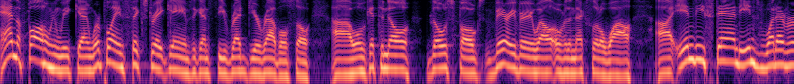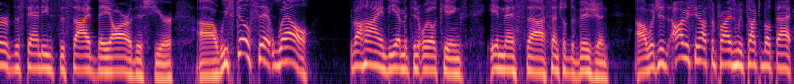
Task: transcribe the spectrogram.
and the following weekend, we're playing six straight games against the Red Deer Rebels. So uh, we'll get to know those folks very, very well over the next little while. Uh, in the standings, whatever the standings decide they are this year, uh, we still sit well behind the Edmonton Oil Kings in this uh, Central Division, uh, which is obviously not surprising. We've talked about that.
